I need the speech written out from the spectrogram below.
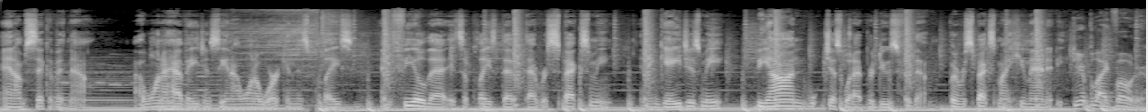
and I'm sick of it now. I want to have agency and I want to work in this place and feel that it's a place that, that respects me and engages me beyond just what I produce for them, but respects my humanity. Dear Black Voter,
